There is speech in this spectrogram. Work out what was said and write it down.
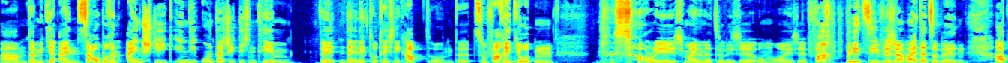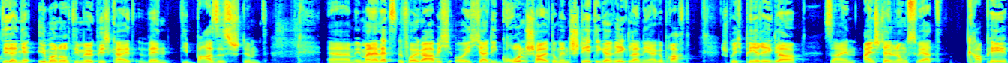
ähm, damit ihr einen sauberen Einstieg in die unterschiedlichen Themenwelten der Elektrotechnik habt. Und äh, zum Fachidioten Sorry, ich meine natürlich, äh, um euch äh, fachspezifischer weiterzubilden, habt ihr dann ja immer noch die Möglichkeit, wenn die Basis stimmt. Ähm, in meiner letzten Folge habe ich euch ja die Grundschaltungen stetiger Regler näher gebracht, sprich P-Regler, sein Einstellungswert KP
